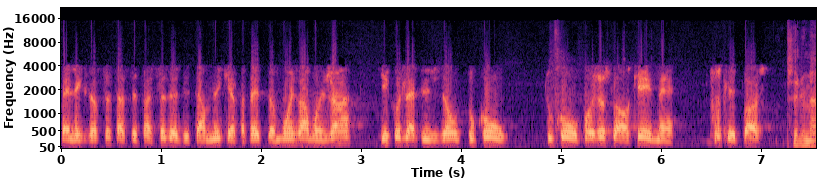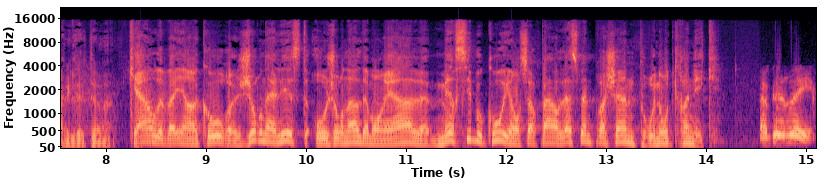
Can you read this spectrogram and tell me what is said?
ben, l'exercice est assez facile de déterminer qu'il y a peut-être de moins en moins de gens qui écoutent la télévision tout court. Tout court, pas juste le hockey, mais toutes les postes. Absolument. Exactement. Carl Vaillancourt, journaliste au Journal de Montréal. Merci beaucoup et on se reparle la semaine prochaine pour une autre chronique. Un plaisir.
